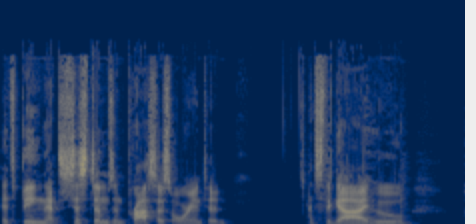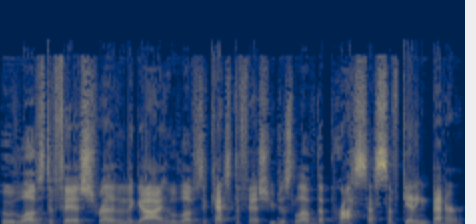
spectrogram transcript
it's being that systems and process oriented. It's the guy who who loves to fish rather than the guy who loves to catch the fish. You just love the process of getting better.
